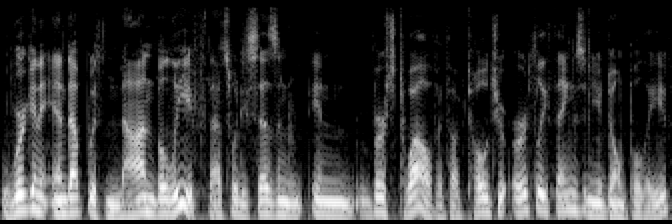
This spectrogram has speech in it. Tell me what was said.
we're going to end up with non-belief. That's what he says in, in verse 12. If I've told you earthly things and you don't believe,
